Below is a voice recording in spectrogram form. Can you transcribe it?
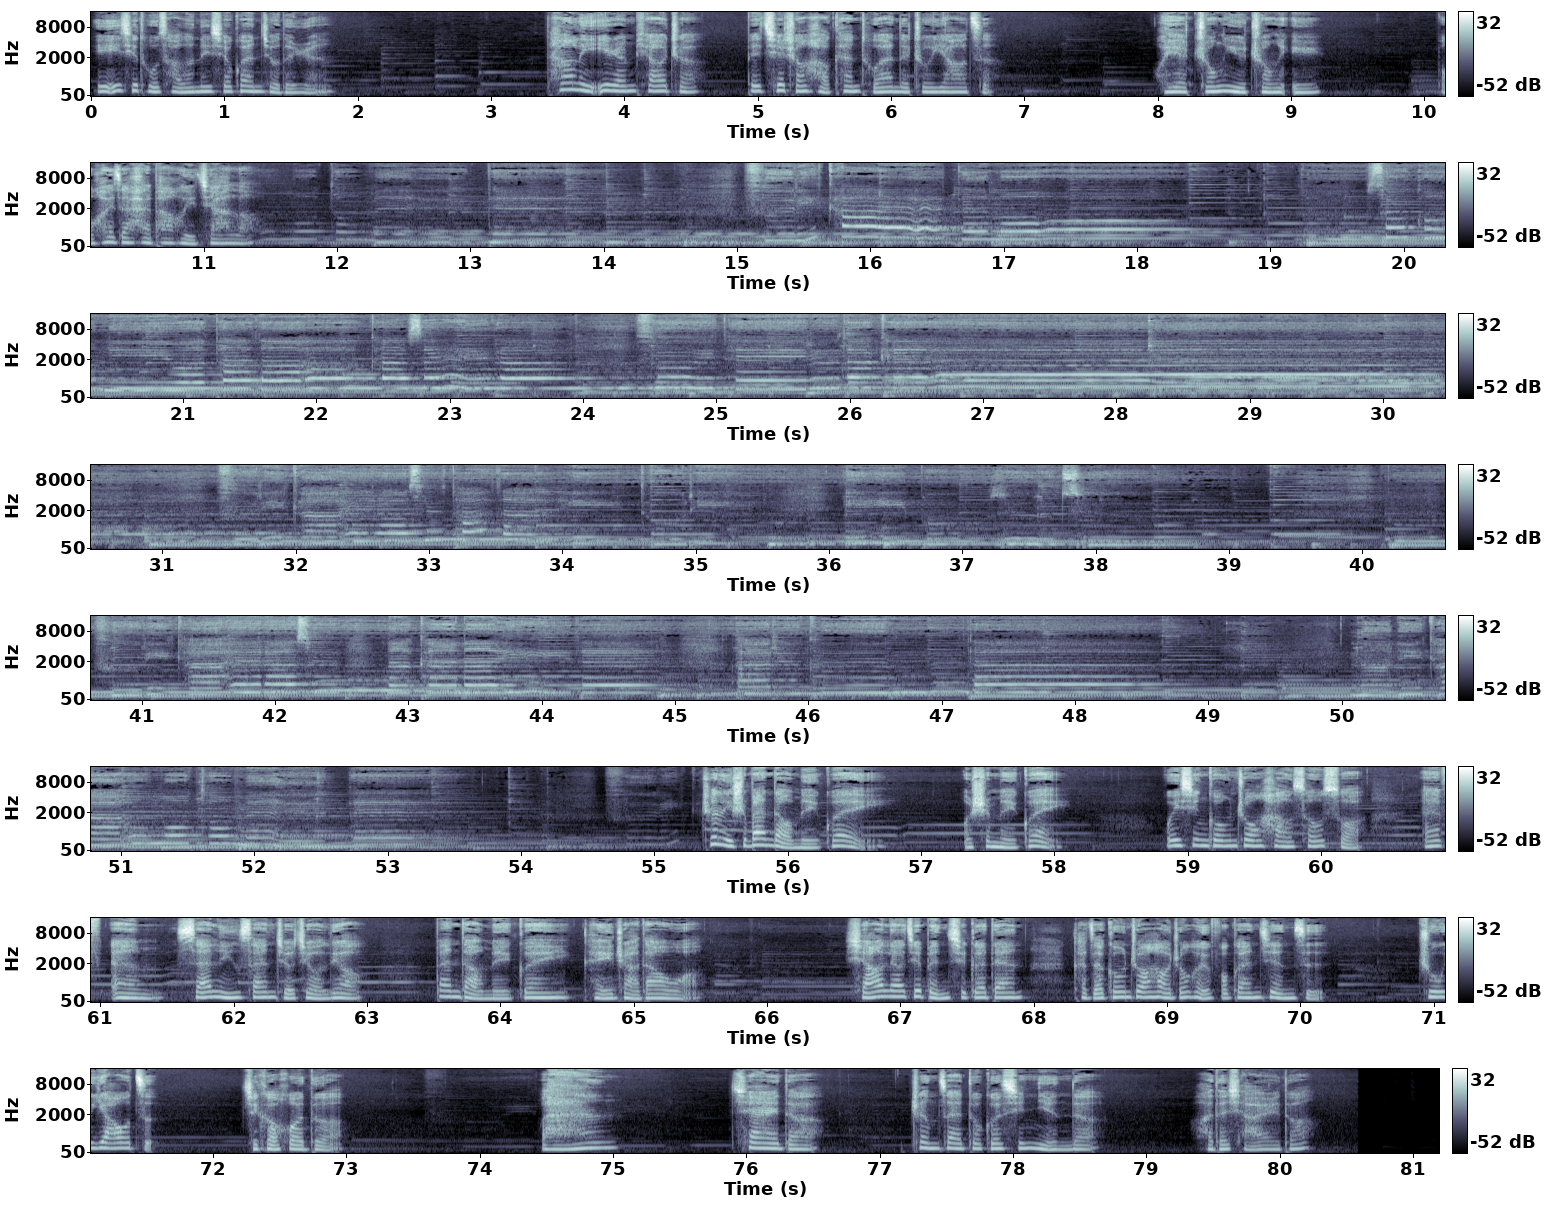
也一起吐槽了那些灌酒的人。汤里依然飘着被切成好看图案的猪腰子。我也终于终于，不会再害怕回家了。我是半岛玫瑰，我是玫瑰。微信公众号搜索 FM 三零三九九六，半岛玫瑰可以找到我。想要了解本期歌单，可在公众号中回复关键字“猪腰子”，即可获得。晚安，亲爱的，正在度过新年的我的小耳朵。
